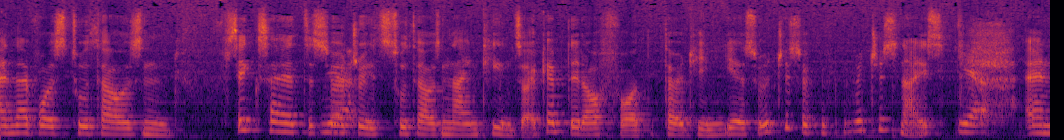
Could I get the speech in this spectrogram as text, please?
And that was 2006. I had the Yeah. surgery. It's 2019, so I kept it off for 13 years, which is a, which is nice. Yeah. And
